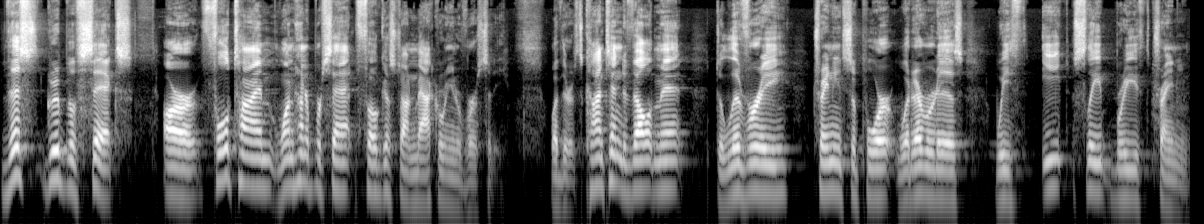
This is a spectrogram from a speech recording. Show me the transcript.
this group of six are full-time, 100% focused on McElroy University. Whether it's content development, delivery, training support, whatever it is, we eat, sleep, breathe training.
